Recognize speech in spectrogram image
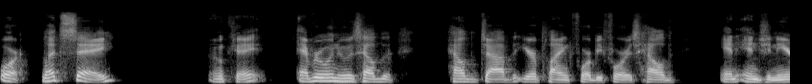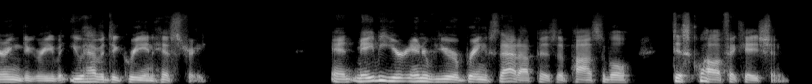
Or let's say, okay, everyone who has held held the job that you're applying for before has held an engineering degree, but you have a degree in history. And maybe your interviewer brings that up as a possible disqualification.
